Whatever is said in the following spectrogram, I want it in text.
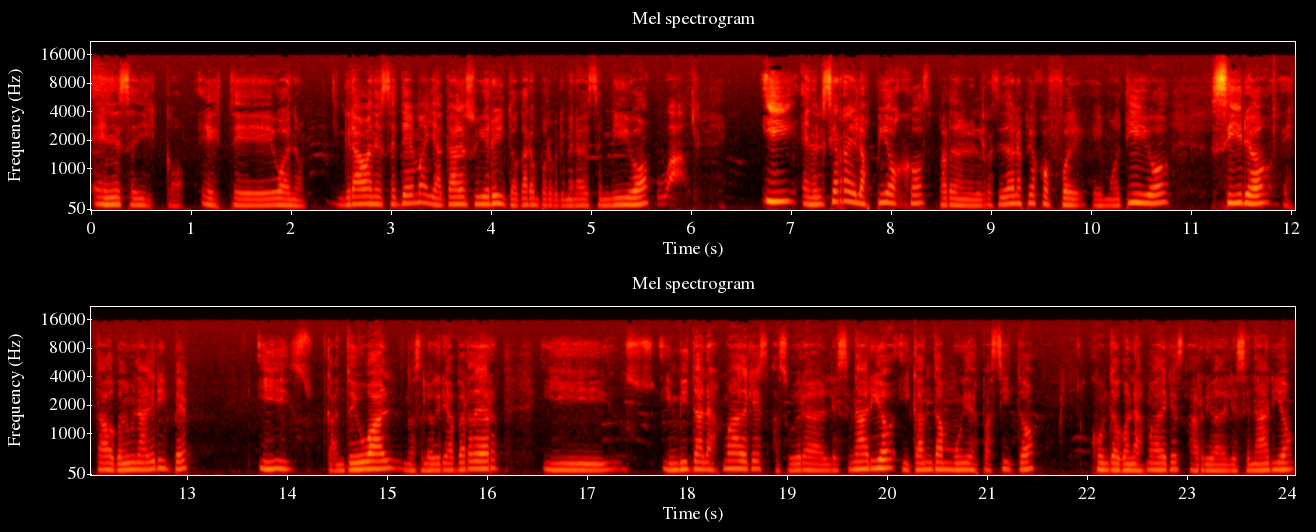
En ese disco. Este, bueno, graban ese tema y acá lo subieron y tocaron por primera vez en vivo. Wow. Y en el cierre de los piojos, perdón, el recital de los piojos fue emotivo. Ciro estaba con una gripe y cantó igual, no se lo quería perder. Y invita a las madres a subir al escenario y cantan muy despacito, junto con las madres arriba del escenario.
